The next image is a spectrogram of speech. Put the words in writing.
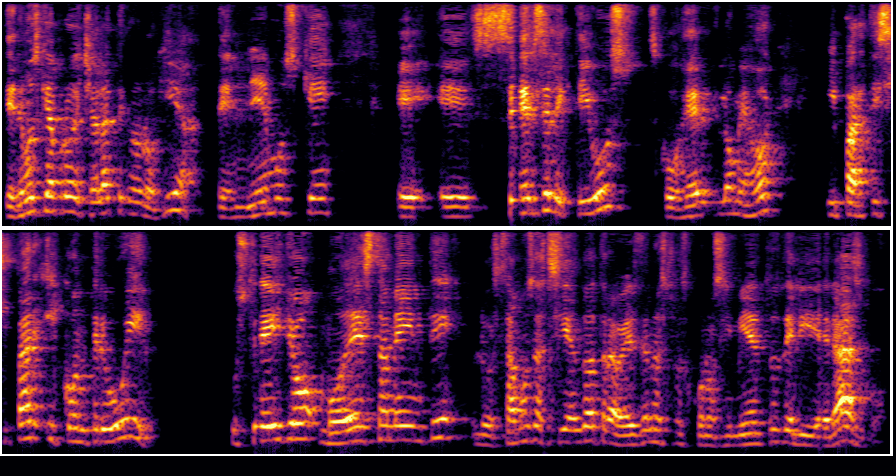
Tenemos que aprovechar la tecnología, tenemos que eh, eh, ser selectivos, escoger lo mejor y participar y contribuir. Usted y yo modestamente lo estamos haciendo a través de nuestros conocimientos de liderazgo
